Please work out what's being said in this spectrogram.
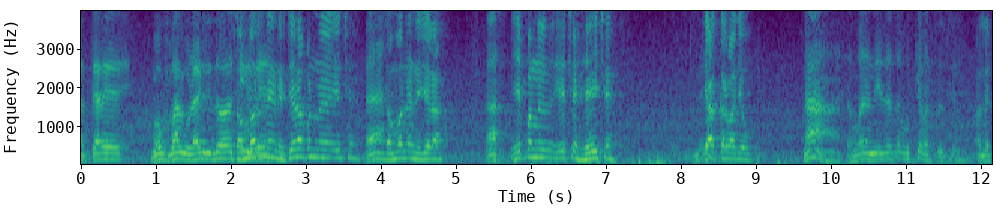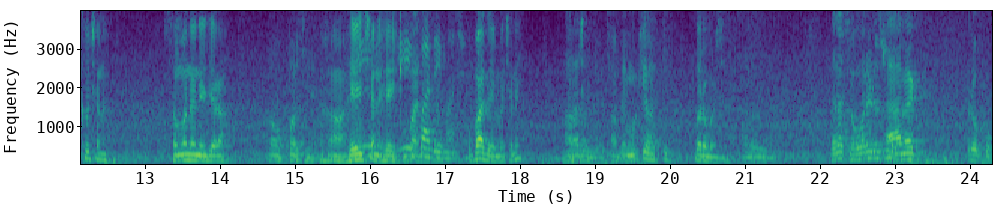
અત્યારે મોક્ષ માર્ગ ઉડાડી દીધો સંવર ને નિજરા પણ એ છે? સંવર ને નિજરા. એ પણ એ છે હે છે. ત્યાગ કરવા જેવું. ના સંવર નિજરા તો મુખ્ય વસ્તુ છે. લખ્યું છે ને? સંવર ને નિર્જરા ઉપર છે. હા હે છે ને હે. ઉપાધિમાં છે. ઉપાધ્યાયમાં છે ને? મુખ્ય વસ્તુ. બરોબર છે. દાદા સવારે અમે રોકો.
